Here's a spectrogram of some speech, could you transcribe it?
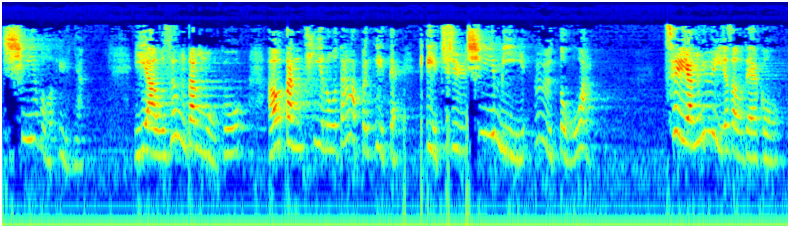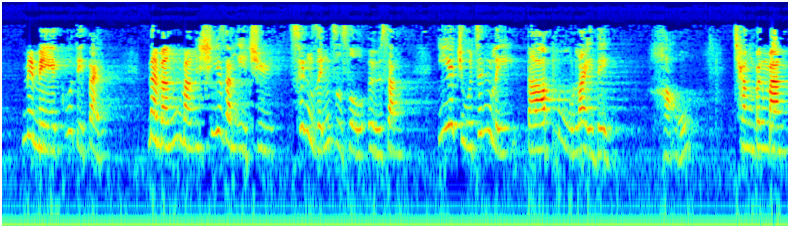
千万余年。要人当蘑菇，好当天路大本一代，一曲千米无多啊！采阳女也受得过，妹妹过得带。那茫茫西上一曲，趁人之所而上，一举真理打破来的。好，强兵们，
